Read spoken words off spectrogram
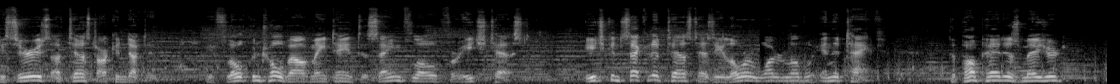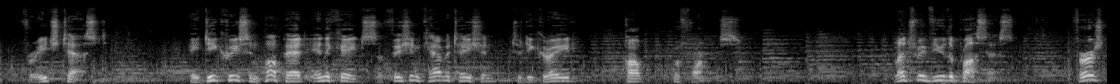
A series of tests are conducted. A flow control valve maintains the same flow for each test. Each consecutive test has a lower water level in the tank. The pump head is measured for each test. A decrease in pump head indicates sufficient cavitation to degrade pump performance. Let's review the process. First,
